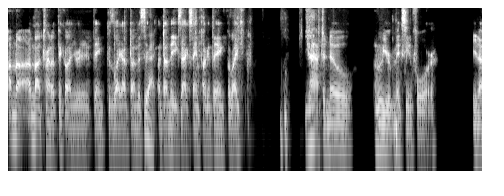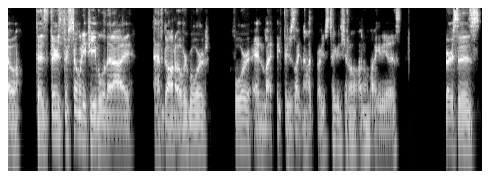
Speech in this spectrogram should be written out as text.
I'm not. I'm not trying to pick on you or anything because like I've done this. Right. I've done the exact same fucking thing. But like, you have to know who you're mixing for, you know, because there's there's so many people that I have gone overboard for, and like they're just like, no, bro, just take this shit off. I don't like any of this. Versus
